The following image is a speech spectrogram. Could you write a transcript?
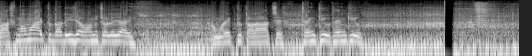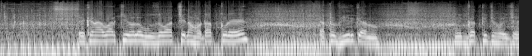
বাস মামা, একটু দাঁড়িয়ে যাও, আমি চলে যাই। আমার একটু তাড়া আছে। থ্যাংক ইউ থ্যাংক ইউ এখানে আবার কি হলো বুঝতে পারছি না, হঠাৎ করে এত ভিড় কেন? নিঘাত কিছু হয়েছে।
